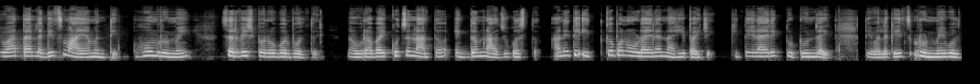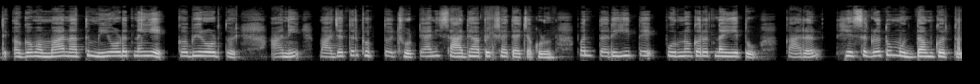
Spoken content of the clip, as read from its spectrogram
तेव्हा आता लगेच माया म्हणते हो मृण्मयी सर्वेश बरोबर बोलतोय. नवरा बायकोचं नातं एकदम नाजूक असतं आणि ते इतकं पण ओढायला नाही पाहिजे. की ते डायरेक्ट तुटून जाईल. तेव्हा लगेच मृण्मयी बोलते. अगं मम्मा नातं मी ओढत नाहीये. कबीर ओढतोय. आणि माझ्या तर फक्त छोट्या आणि साध्या अपेक्षा आहे त्याच्याकडून. पण तरीही ते पूर्ण करत नाहीये तो. कारण हे सगळं तो मुद्दाम करतोय.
